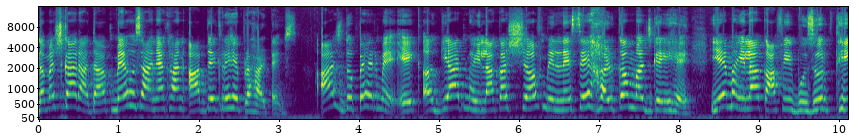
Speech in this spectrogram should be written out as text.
नमस्कार, आदाब। मैं हुसानिया खान। आप देख रहे हैं प्रहार टाइम्स। आज दोपहर में एक अज्ञात महिला का शव मिलने से हड़कम मच गई है। ये महिला काफ़ी बुज़ुर्ग थी।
